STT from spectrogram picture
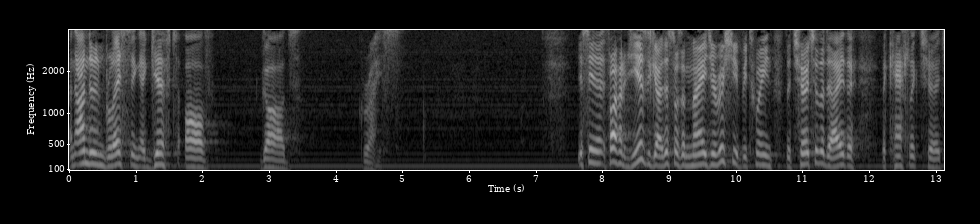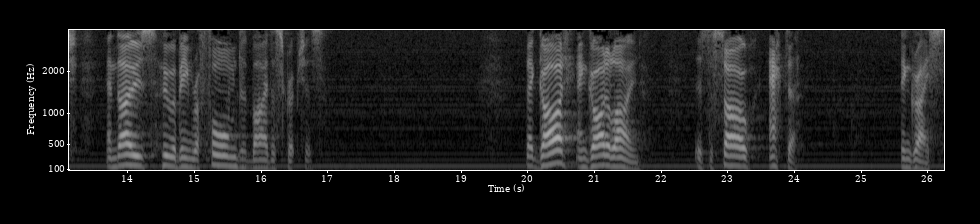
an unending blessing, a gift of God's grace. You see, 500 years ago, this was a major issue between the church of the day, the, the Catholic Church, and those who were being reformed by the scriptures. that God and God alone is the sole actor in grace.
